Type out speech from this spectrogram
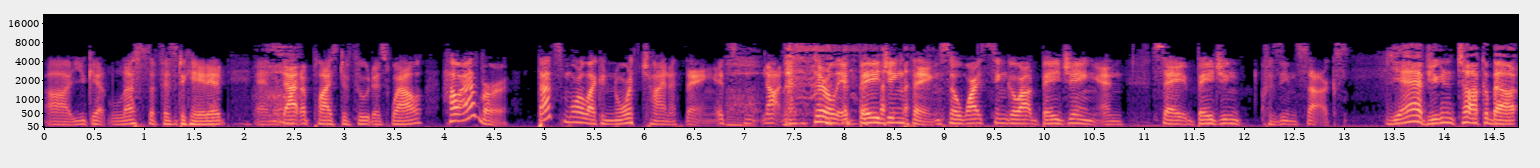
uh, you get less sophisticated, and that applies to food as well. However, that's more like a North China thing. It's not necessarily a Beijing thing. So why single out Beijing and say Beijing cuisine sucks? Yeah, if you're going to talk about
